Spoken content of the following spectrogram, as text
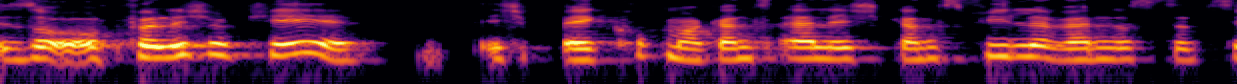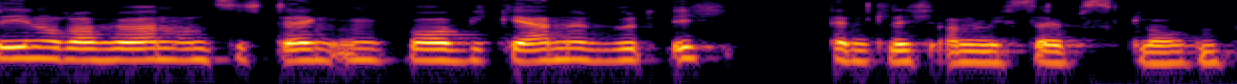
So, völlig okay. Ich, ey, guck mal, ganz ehrlich, ganz viele werden das jetzt sehen oder hören und sich denken, boah, wie gerne würde ich endlich an mich selbst glauben.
